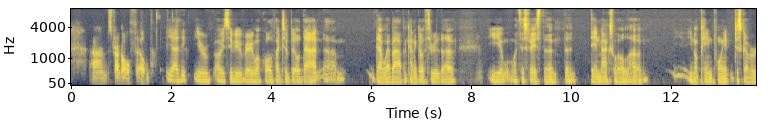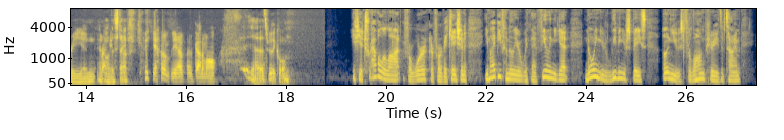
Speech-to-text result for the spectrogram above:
um, struggle filled. Yeah, I think you're obviously be very well qualified to build that um, that web app and kind of go through the you know, what's his face the the Dane Maxwell uh, you know pain point discovery and, and all Right, this stuff. yeah, yeah, I've got them all. Yeah, that's really cool. If you travel a lot for work or for vacation, you might be familiar with that feeling you get knowing you're leaving your space unused for long periods of time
